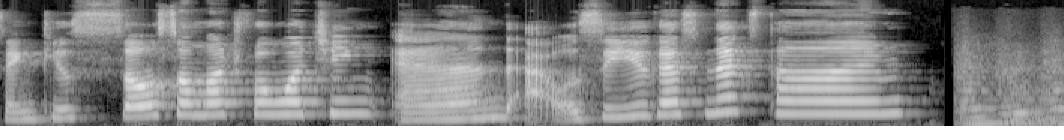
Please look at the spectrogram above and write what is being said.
Thank you so so much for watching and I will see you guys next time.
